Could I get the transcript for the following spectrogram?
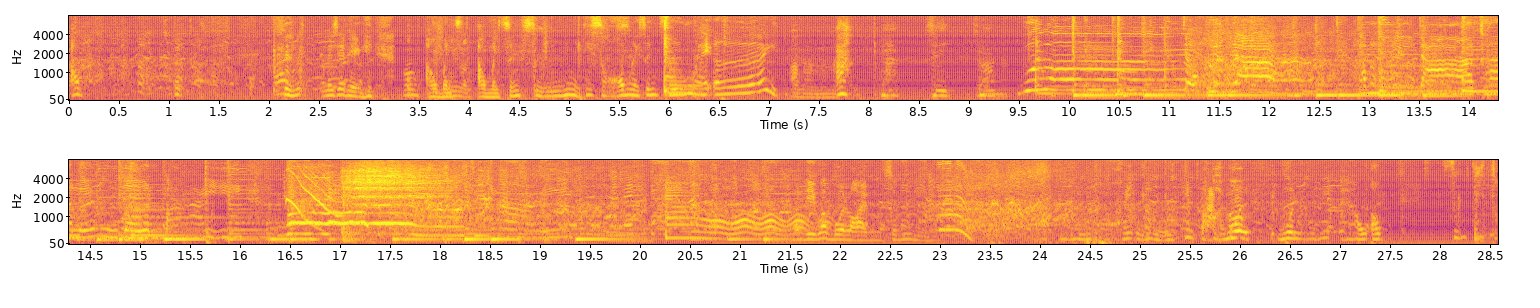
เอา ไม่ใช่เพลงนี้ เอามันเอามันซึ้งซึ้งๆที่ซ้อมไงซึ้งซึ้งๆไงเอ้ยอะ มาสี่สามบัวลอยเจ้าเพื่อนยาทำมือจ่าข้าเลิงเกินไปบัวลอยมันดีว่าบัวลอยมันซึ้งดีเฮ้ยโอ้โหที่ปากบัวบัวลอยนี่เอาเอา ซึ้งใจโถ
